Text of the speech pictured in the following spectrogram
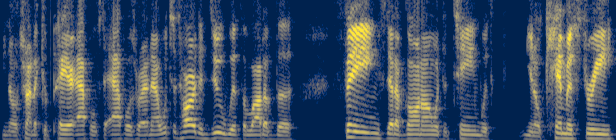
you know trying to compare apples to apples right now, which is hard to do with a lot of the things that have gone on with the team, with you know chemistry,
